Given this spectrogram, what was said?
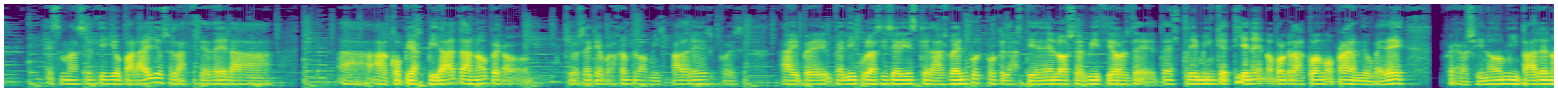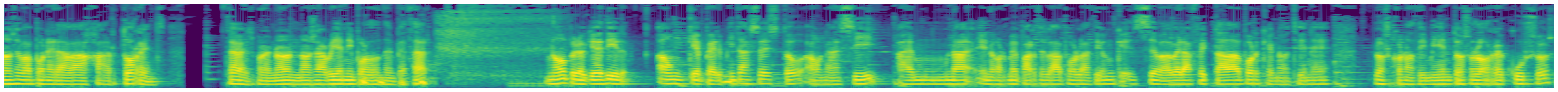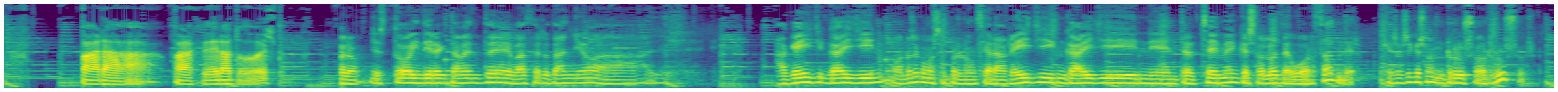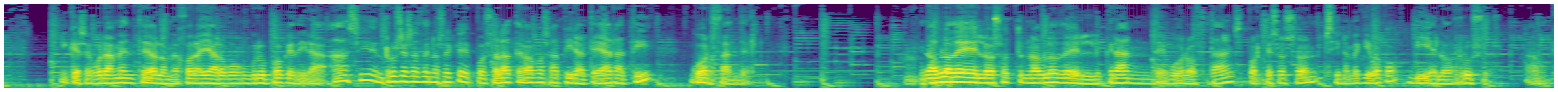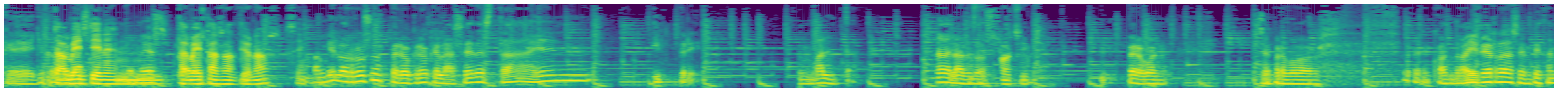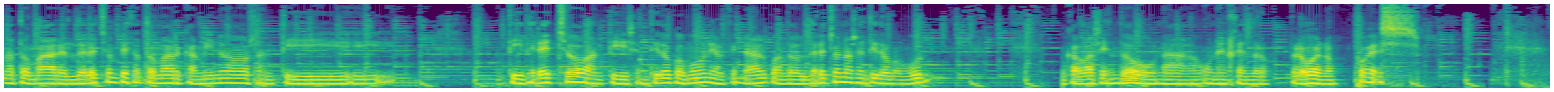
es más sencillo para ellos el acceder a, a, copias pirata, ¿no? Pero yo sé que, por ejemplo, mis padres, pues hay películas y series que las ven pues porque las tienen en los servicios de, streaming que tienen, no porque las pueden comprar en DVD. Pero si no, mi padre no se va a poner a bajar torrents. ¿Sabes? Porque no sabría ni por dónde empezar. No, pero quiero decir, aunque permitas esto, aún así hay una enorme parte de la población que se va a ver afectada porque no tiene los conocimientos o los recursos para, acceder a todo esto. Bueno, esto indirectamente va a hacer daño a, a Gaijin, o no sé cómo se pronunciará, Gaijin, Gaijin Entertainment, que son los de War Thunder, que eso sí que son rusos rusos y que seguramente a lo mejor hay algún grupo que dirá, ah, sí, en Rusia se hace no sé qué, pues ahora te vamos a piratear a ti War Thunder. No hablo de los otros, no hablo del gran de World of Tanks, porque esos son, si no me equivoco, bielorrusos. Aunque yo creo también tienen, también están sancionados, sí. Son bielorrusos, pero creo que la sede está en Ypres, en Malta. Una de las dos. Posible. Pero bueno, no sé, pero por eh, cuando hay guerras empiezan a tomar, el derecho empieza a tomar caminos anti derecho, anti sentido común y al final cuando el derecho no es sentido común acaba siendo una, un engendro. Pero bueno, pues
